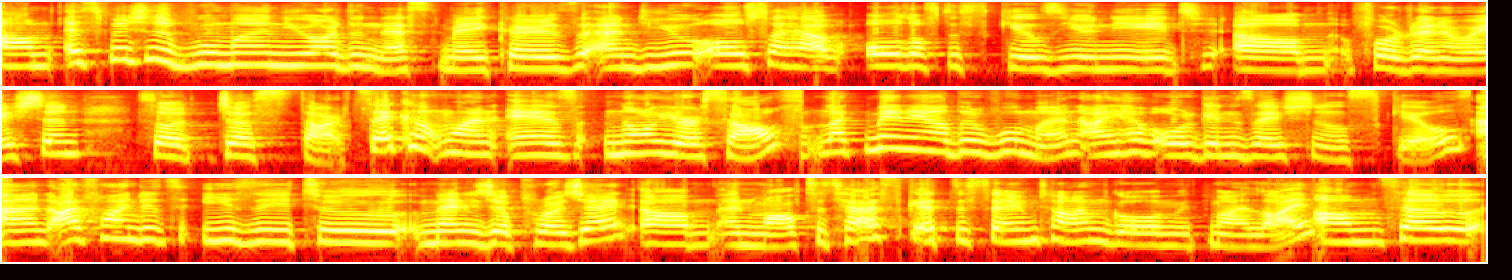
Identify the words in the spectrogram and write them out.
Um, especially women, you are the nest makers and you also have all of the skills you need um, for renovation. So just start. Second one is know yourself. Like many other women, I have organizational skills and I find it easy to manage a project um, and multitask at the same time, go on with my life. Um, so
